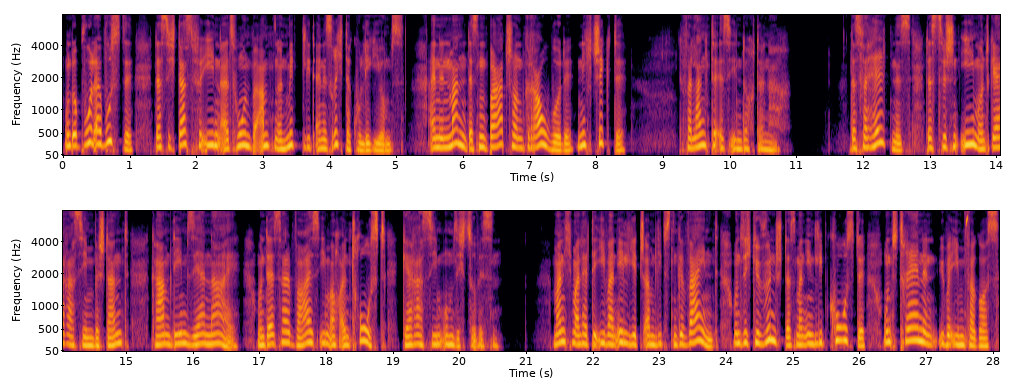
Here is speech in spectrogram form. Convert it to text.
Und obwohl er wusste, dass sich das für ihn als hohen Beamten und Mitglied eines Richterkollegiums, einen Mann, dessen Bart schon grau wurde, nicht schickte, verlangte es ihn doch danach. Das Verhältnis, das zwischen ihm und Gerasim bestand, kam dem sehr nahe, und deshalb war es ihm auch ein Trost, Gerasim um sich zu wissen. Manchmal hätte Ivan Ilyich am liebsten geweint und sich gewünscht, dass man ihn liebkoste und Tränen über ihm vergoss,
